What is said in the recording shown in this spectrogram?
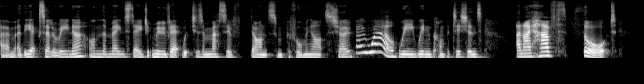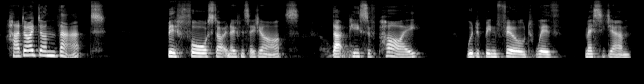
um, at the Excel Arena on the main stage at Move It, which is a massive dance and performing arts show Oh wow. we win competitions. And I have thought, had I done that before starting Open Stage Arts, that piece of pie would have been filled with messy jam.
